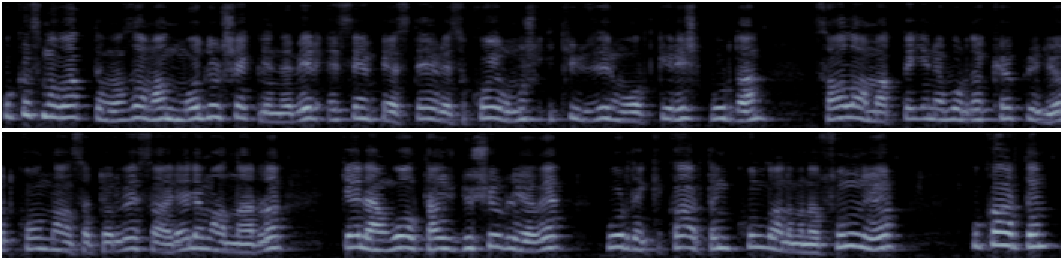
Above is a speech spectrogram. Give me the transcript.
Bu kısma baktığımız zaman modül şeklinde bir SMPS devresi koyulmuş 220 volt giriş buradan sağlamakta. Yine burada köprü diyot, kondansatör vesaire elemanlarla gelen voltaj düşürülüyor ve buradaki kartın kullanımına sunuluyor. Bu kartın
